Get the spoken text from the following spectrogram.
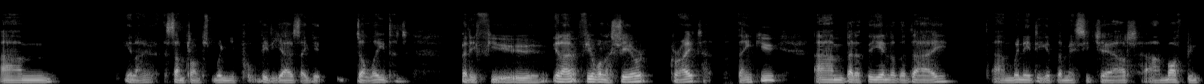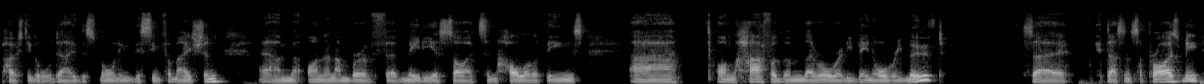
Um, you know, sometimes when you put videos, they get deleted. But if you, you know, if you want to share it, great, thank you. Um, but at the end of the day, um, we need to get the message out. Um, I've been posting all day this morning this information um, on a number of uh, media sites and a whole lot of things. Uh, on half of them, they've already been all removed. So it doesn't surprise me.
